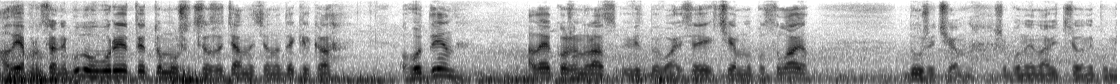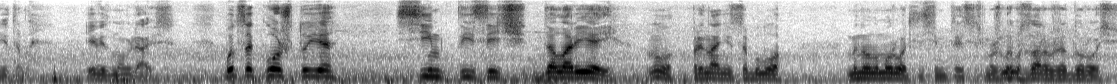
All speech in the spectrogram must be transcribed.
Але я про це не буду говорити, тому що це затягнеться на декілька годин. Але я кожен раз відбиваюся. Я їх чемно посилаю, дуже чемно, щоб вони навіть цього не помітили. І відмовляюсь. Бо це коштує 7 тисяч доларів. Ну, принаймні це було в минулому році 7 тисяч, можливо, зараз вже дорожче.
